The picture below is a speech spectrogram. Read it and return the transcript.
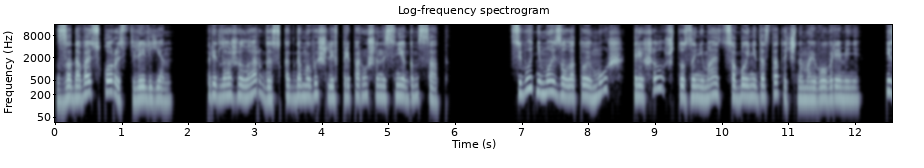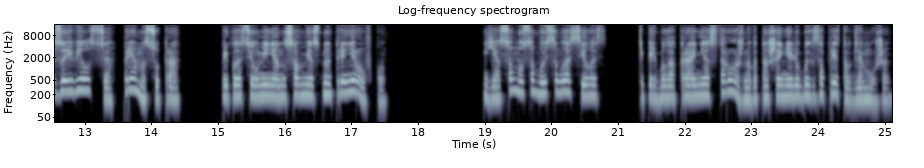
«Задавай скорость, Лильен», предложил Аргос, когда мы вышли в припорошенный снегом сад. Сегодня мой золотой муж решил, что занимает собой недостаточно моего времени и заявился прямо с утра. Пригласил меня на совместную тренировку. Я, само собой, согласилась. Теперь была крайне осторожна в отношении любых запретов для мужа.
